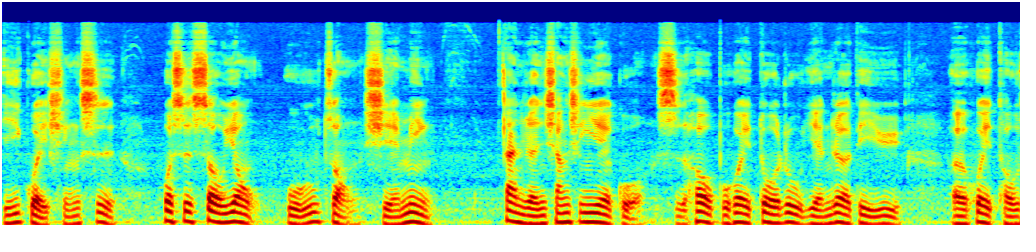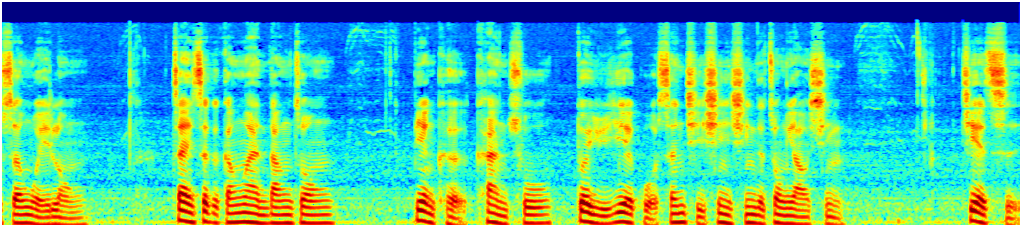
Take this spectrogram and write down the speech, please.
仪轨行事，或是受用五种邪命。但仍相信业果，死后不会堕入炎热地狱，而会投生为龙。在这个公案当中，便可看出对于业果升起信心的重要性。借此，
